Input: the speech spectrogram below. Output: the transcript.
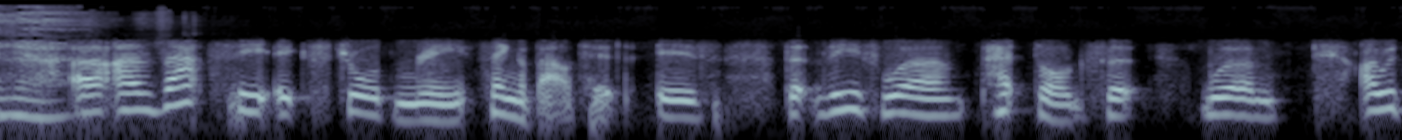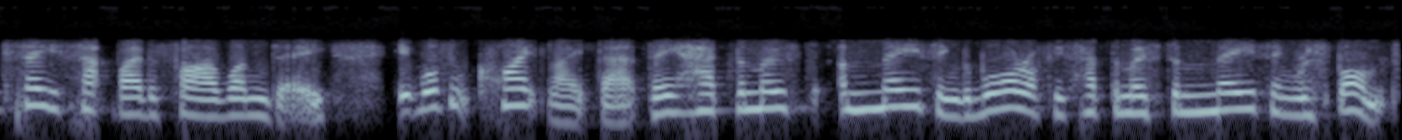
Yeah. Uh, and that's the extraordinary thing about it is that these were pet dogs that were, I would say, sat by the fire one day. It wasn't quite like that. They had the most amazing, the War Office had the most amazing response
